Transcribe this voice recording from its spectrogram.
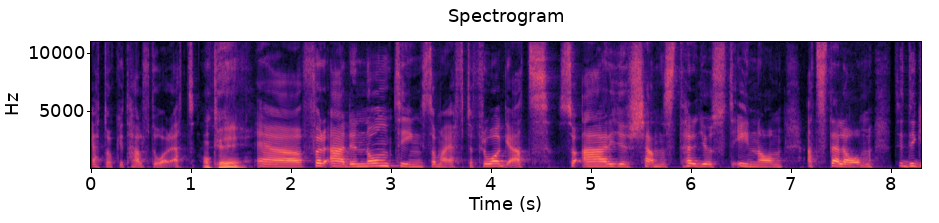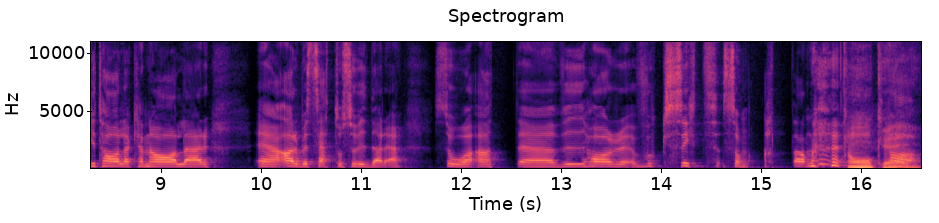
ett- och ett halvt året. Okej. Eh, för är det någonting som har efterfrågats så är ju tjänster just inom att ställa om till digitala kanaler, eh, arbetssätt och så vidare. Så att eh, vi har vuxit som attan. Okej. Ja.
